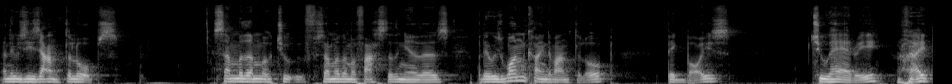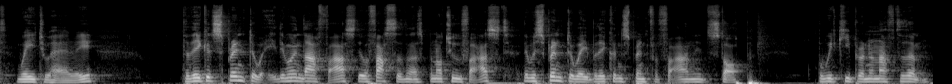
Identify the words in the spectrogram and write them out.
and there was these antelopes. Some of them were too, some of them are faster than the others, but there was one kind of antelope, big boys, too hairy, right? Way too hairy. That they could sprint away. They weren't that fast. They were faster than us, but not too fast. They would sprint away, but they couldn't sprint for far and they'd stop. But we'd keep running after them.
